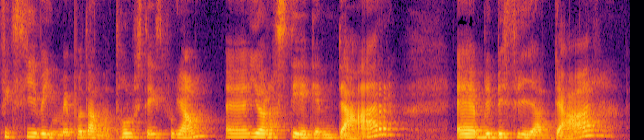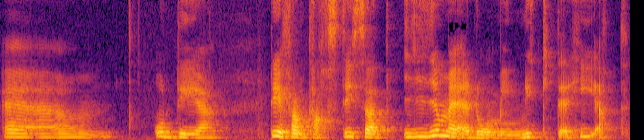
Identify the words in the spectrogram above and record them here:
fick skriva in mig på ett annat tolvstegsprogram. Eh, göra stegen där. Eh, bli befriad där. Ehm, och det, det är fantastiskt. Så att i och med då min nykterhet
